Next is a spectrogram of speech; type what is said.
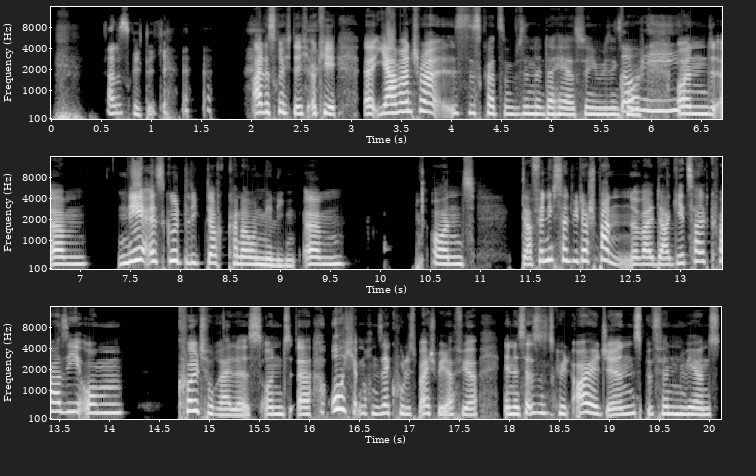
Alles richtig. Alles richtig, okay. Äh, ja, manchmal ist es gerade so ein bisschen hinterher, ist irgendwie ein bisschen komisch. Sorry. Und, ähm, nee, ist gut, liegt doch, kann auch an mir liegen. Ähm, und da finde ich es halt wieder spannend, ne, weil da geht's halt quasi um Kulturelles. Und, äh, oh, ich habe noch ein sehr cooles Beispiel dafür. In Assassin's Creed Origins befinden wir uns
